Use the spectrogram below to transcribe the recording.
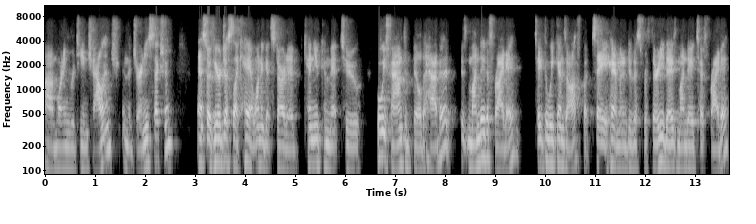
uh, morning routine challenge in the journey section and so if you're just like, hey, I want to get started, can you commit to what we found to build a habit is Monday to Friday, take the weekends off, but say, hey, I'm going to do this for 30 days, Monday to Friday.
